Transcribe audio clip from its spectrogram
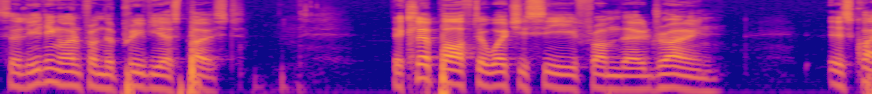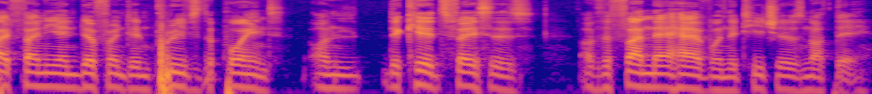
So leading on from the previous post, the clip after what you see from the drone is quite funny and different and proves the point on the kids' faces of the fun they have when the teacher is not there.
